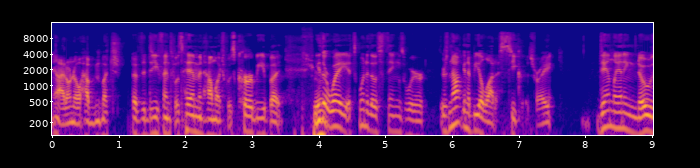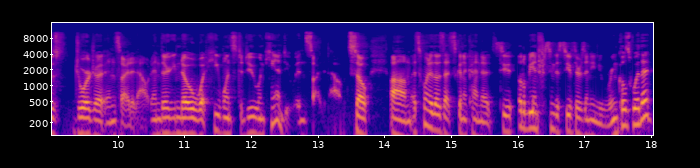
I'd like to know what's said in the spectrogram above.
I don't know how much of the defense was him and how much was Kirby, but sure. either way, it's one of those things where there's not going to be a lot of secrets, right? Dan Lanning knows Georgia inside and out, and they know what he wants to do and can do inside and out. So um, it's one of those that's going to kind of see. It'll be interesting to see if there's any new wrinkles with it,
